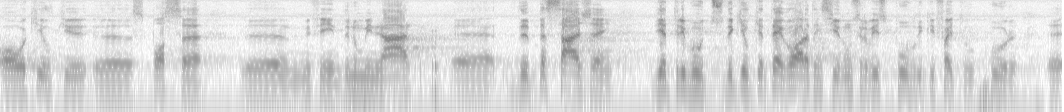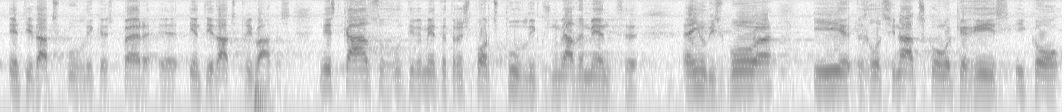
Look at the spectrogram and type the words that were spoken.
ou aquilo que uh, se possa, uh, enfim, denominar uh, de passagem de atributos daquilo que até agora tem sido um serviço público e feito por entidades públicas para entidades privadas. Neste caso, relativamente a transportes públicos, nomeadamente em Lisboa, e relacionados com a Carris e com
